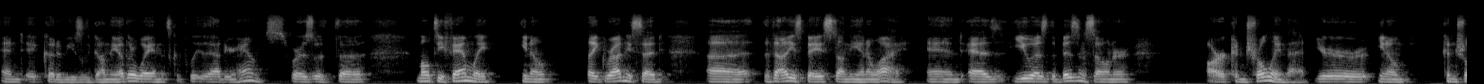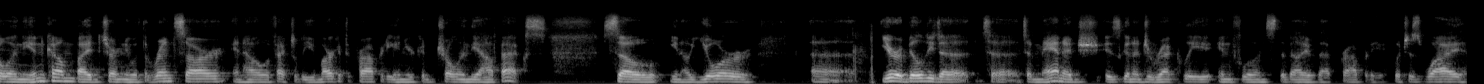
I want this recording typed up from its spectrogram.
and it could have easily gone the other way, and it's completely out of your hands. Whereas with the multifamily, you know, like Rodney said, uh, the value is based on the NOI. And as you, as the business owner, are controlling that, you're, you know, controlling the income by determining what the rents are and how effectively you market the property, and you're controlling the OPEX. So, you know, your uh, your ability to, to to manage is going to directly influence the value of that property, which is why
